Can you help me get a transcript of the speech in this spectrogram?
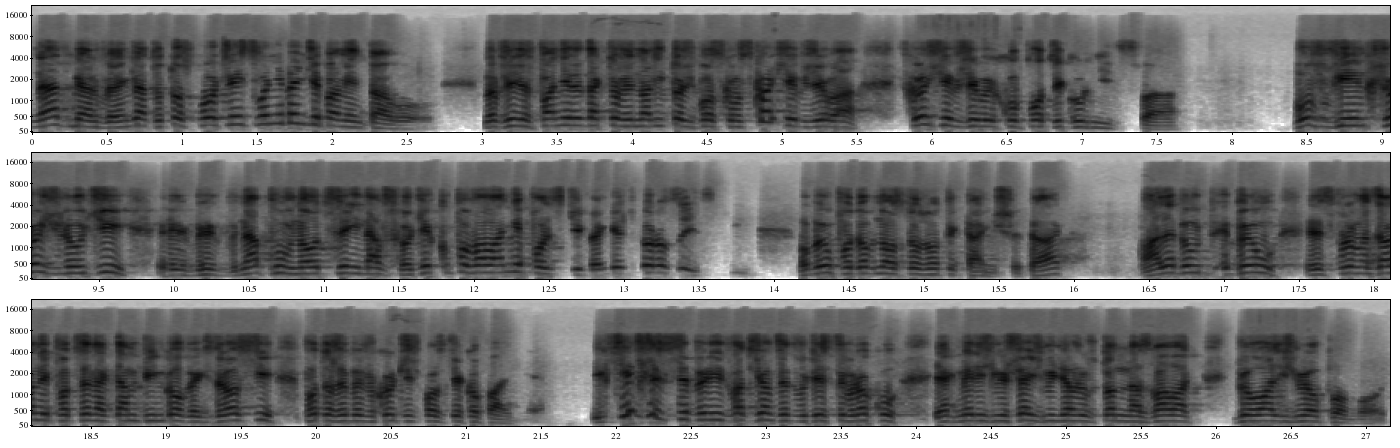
nadmiar węgla, to to społeczeństwo nie będzie pamiętało. No przecież, panie redaktorze, na litość boską, skąd się wzięła, skąd się wzięły kłopoty górnictwa? Bo większość ludzi y, na północy i na wschodzie kupowała nie polski węgiel, tylko rosyjski. Bo był podobno o 100 zł tańszy, tak? Ale był, był sprowadzany po cenach dumpingowych z Rosji po to, żeby wykończyć polskie kopalnie. I gdzie wszyscy byli w 2020 roku, jak mieliśmy 6 milionów ton na zwałach, wołaliśmy o pomoc?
